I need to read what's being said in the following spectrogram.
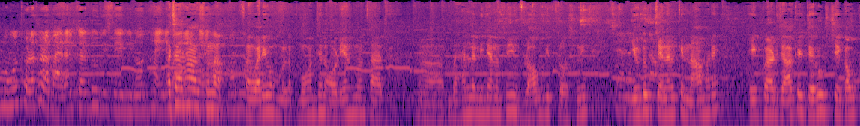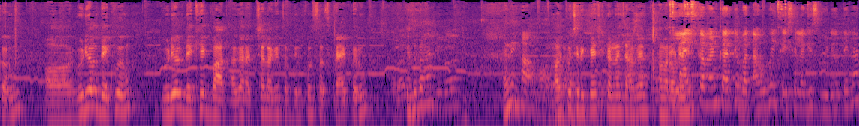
महू थोड़ा थोड़ा वायरल कर दूँ जिसे विनोद भाई अच्छा हाँ सुना संगवारी हो मतलब बहुत जन ऑडियंस में साथ बहन ला नहीं जाना था blog with Roshni YouTube channel के नाम हरे। एक बार जाके ज़रूर चेकआउट करूँ और वीडियो देखो वीडियो देखे के बाद अगर अच्छा लगे तो बिल्कुल सब्सक्राइब करूँ। किसी है? है नहीं? हाँ और कुछ रिक्वेस्ट करना चाहे हमारे ऑडियंस लाइक कमेंट करके बताओ भाई कैसे लगी इस वीडियो तेला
